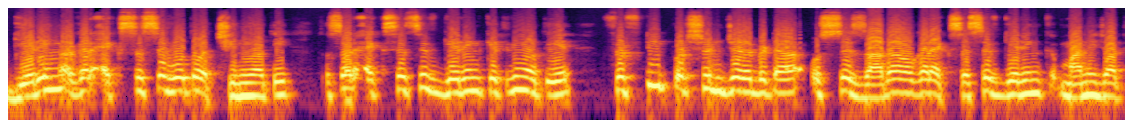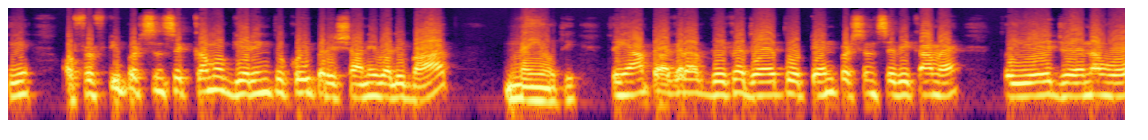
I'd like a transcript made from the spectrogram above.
गियरिंग अगर एक्सेसिव हो तो अच्छी नहीं होती। तो सर एक्सेसिव गियरिंग कितनी होती है? 50 परसेंट जो है बेटा, उससे ज़्यादा अगर एक्सेसिव गियरिंग मानी जाती है और 50 परसेंट से कम हो गियरिंग तो कोई परेशानी वाली बात नहीं होती। तो यहाँ पे अगर आप देखा जाए तो टेन परसेंट से भी कम है तो ये जो है ना वो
